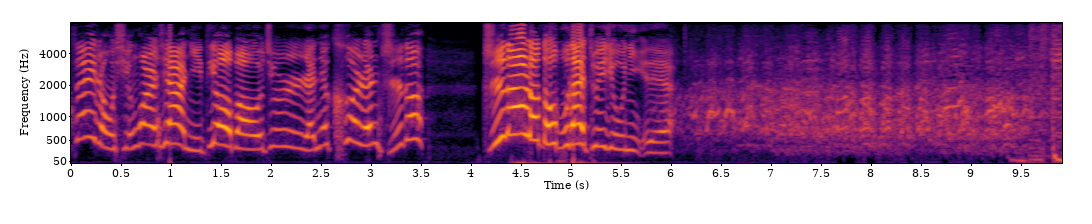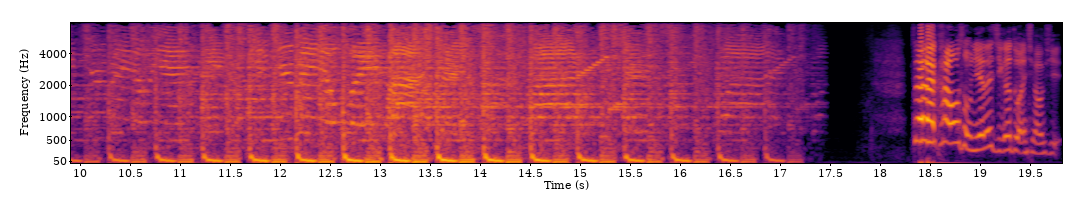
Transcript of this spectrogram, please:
这种情况下你调包，就是人家客人知道。知道了都不带追究你的。再来看我总结的几个短消息：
